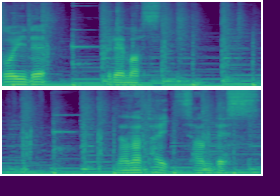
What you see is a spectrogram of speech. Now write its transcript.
注いでくれます。7対3です。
